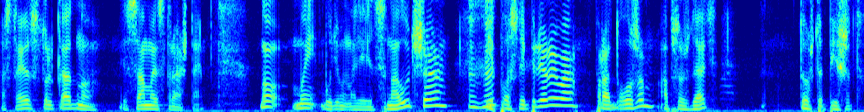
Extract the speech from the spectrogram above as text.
Остается только одно, и самое страшное. Но мы будем надеяться на лучшее. Угу. И после перерыва продолжим обсуждать то, что пишет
